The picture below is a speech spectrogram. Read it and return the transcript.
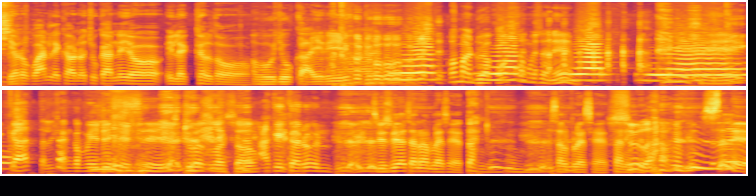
Ya rokokan lek gak ono cukane yo ilegal to. Abu cuka iri. Aduh. Kok mah 2-0 wisane. Iya sih. Gatel cangkem ini. Iya sih, 2-0. Aki garun. Justru acara plesetan. Asal plesetan ini. Sulah. Sele.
